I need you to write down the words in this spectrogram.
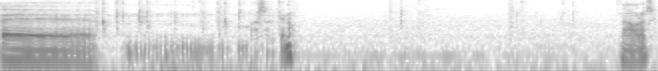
Eh, va a ser que no. Ahora sí.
